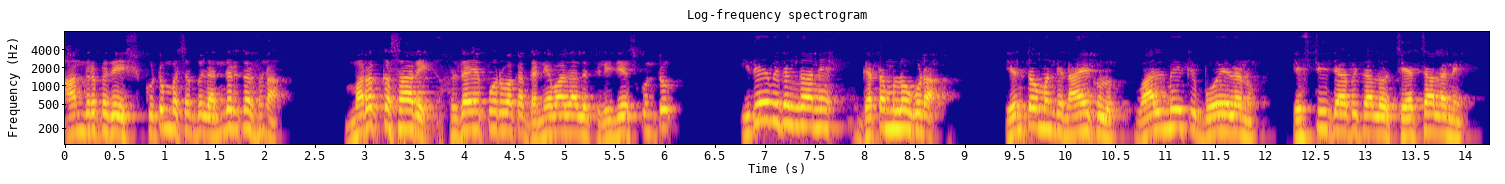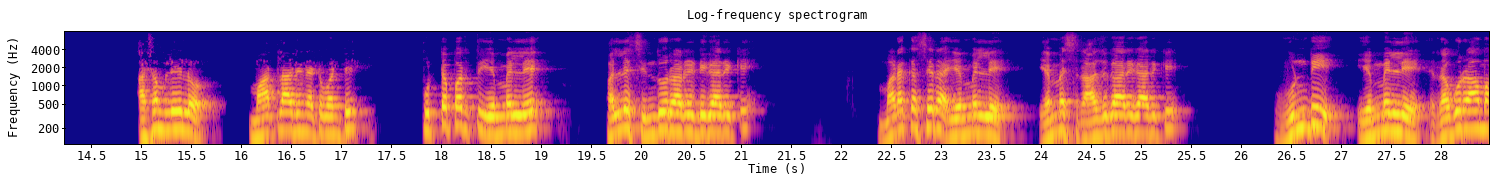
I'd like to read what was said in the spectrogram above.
ఆంధ్రప్రదేశ్ కుటుంబ సభ్యులందరి తరఫున మరొక్కసారి హృదయపూర్వక ధన్యవాదాలు తెలియజేసుకుంటూ ఇదే విధంగానే గతంలో కూడా ఎంతోమంది నాయకులు వాల్మీకి బోయలను ఎస్టీ జాబితాలో చేర్చాలని అసెంబ్లీలో మాట్లాడినటువంటి పుట్టపర్తి ఎమ్మెల్యే పల్లె సింధూరారెడ్డి గారికి మడకసిర ఎమ్మెల్యే ఎంఎస్ రాజుగారి గారికి ఉండి ఎమ్మెల్యే రఘురామ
